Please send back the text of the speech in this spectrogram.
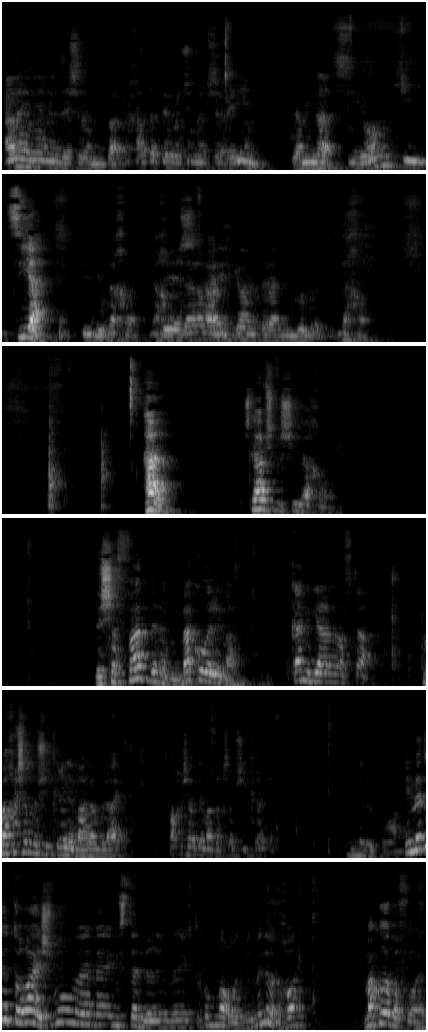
על העניין הזה של המדבר, אחד הפירושים האפשריים זה המילה ציון, כי צייה, בדיוק, נכון, נכון, ויש גם את הניגוד הזה. נכון. הלאה, שלב שלישי ואחרון. ושפט בין הגויים, מה קורה למעלה? כאן מגיעה לנו הפתעה. מה חשבנו שיקרה למעלה אולי? מה חשבתם עד עכשיו שיקרה? ילמדו תורה. ילמדו תורה, ישבו עם סטנדרים ויפתחו גמרות וילמדו, נכון? מה קורה בפועל?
